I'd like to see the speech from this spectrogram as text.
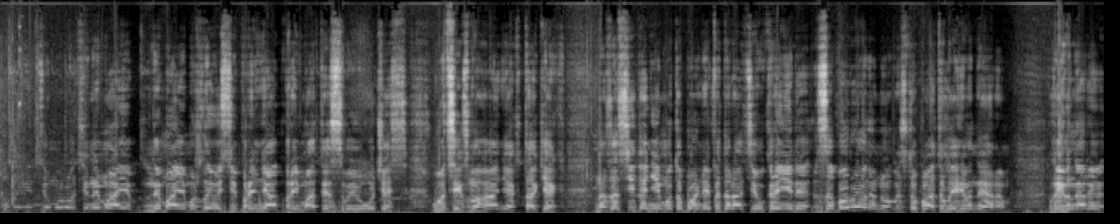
Але він в цьому році не має, не має можливості приймати свою участь у цих змаганнях, так як на засіданні Мотобольної Федерації України заборонено виступати легіонерам. Легіонери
